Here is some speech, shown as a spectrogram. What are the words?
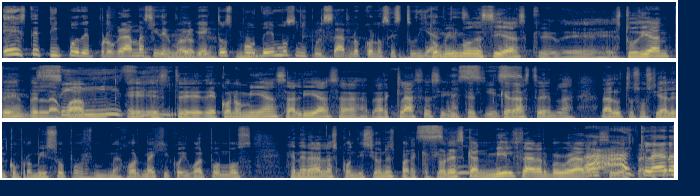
este tipo de programas pues y de proyectos podemos impulsarlo con los estudiantes. Tú mismo decías que de estudiante de la UAM eh, este, de economía salías a dar clases y te quedaste en la, la lucha social, el compromiso por mejor México. Igual podemos generar las condiciones para que florezcan mil claras borradas. Ah, claro,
